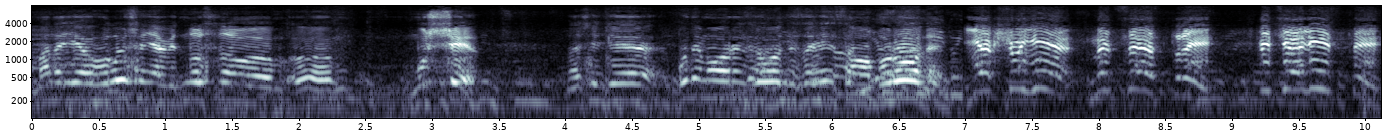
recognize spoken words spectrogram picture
У мене є оголошення відносно е, мужчин. Значить, е, будемо організовувати загін самооборони. Якщо є медсестри, спеціалісти,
